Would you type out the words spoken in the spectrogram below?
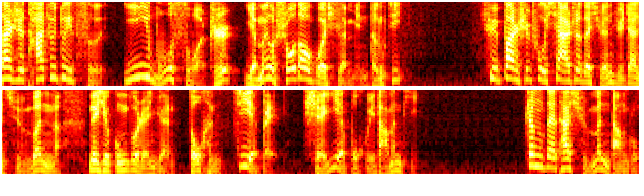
但是他却对此一无所知，也没有收到过选民登记。去办事处下设的选举站询问呢，那些工作人员都很戒备，谁也不回答问题。正在他询问当中，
